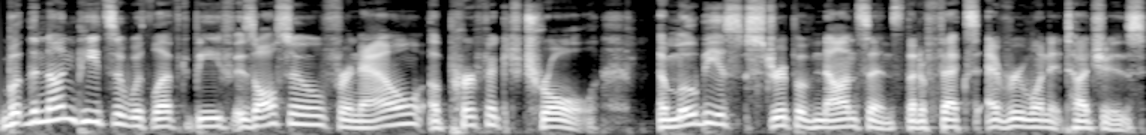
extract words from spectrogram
But the None Pizza with Left Beef is also, for now, a perfect troll, a Mobius strip of nonsense that affects everyone it touches.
